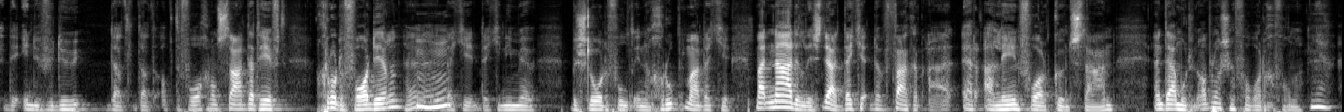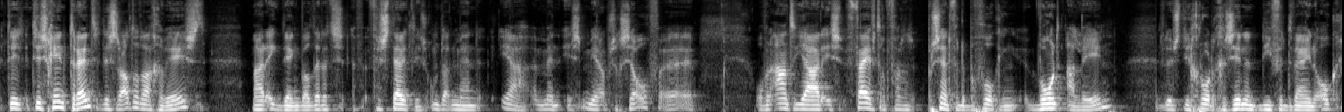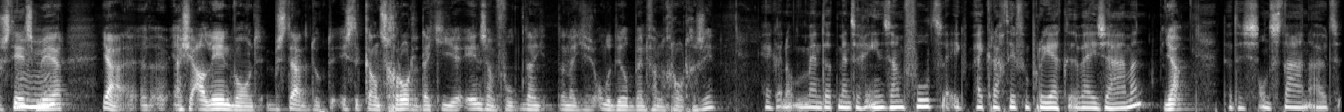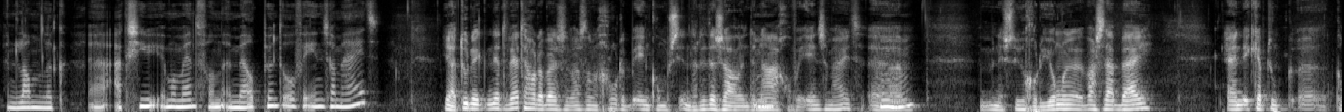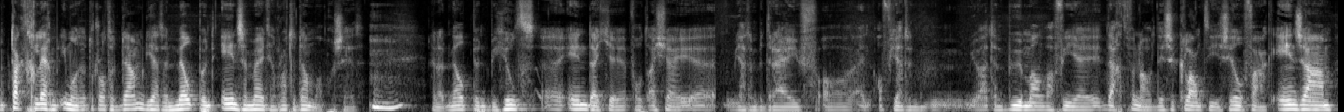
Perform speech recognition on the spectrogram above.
de individu dat, dat op de voorgrond staat. Dat heeft grote voordelen. Hè? Mm -hmm. dat, je, dat je niet meer besloten voelt in een groep. Maar, dat je, maar het nadeel is ja, dat je er vaak er alleen voor kunt staan. En daar moet een oplossing voor worden gevonden. Ja. Het, is, het is geen trend, het is er altijd al geweest. Maar ik denk wel dat het versterkt is, omdat men, ja, men is meer op zichzelf. Uh, over een aantal jaren is 50% van de bevolking woont alleen. Dus die grote gezinnen die verdwijnen ook steeds mhm. meer. Ja, eh, als je alleen woont, bestaat natuurlijk, is de kans groter dat je je eenzaam voelt dan, dan dat je onderdeel bent van een groot gezin. Kijk, en op het moment dat men zich eenzaam voelt, ik, Wijkracht heeft een project Wij Samen. Ja. Dat is ontstaan uit een landelijk uh, actiemoment van een meldpunt over eenzaamheid. Ja, toen ik net wethouder was, was er een grote bijeenkomst in de Ridderzaal in Den mhm. Haag over eenzaamheid. Uh, Minister Hugo de Jonge was daarbij. En ik heb toen uh, contact gelegd met iemand uit Rotterdam. Die had een meldpunt eenzaamheid in Rotterdam opgezet. Mhm. En dat meldpunt behield uh, in dat je bijvoorbeeld als jij, uh, je had een bedrijf of, en, of je, had een, je had een buurman waarvan je dacht van nou, deze klant die is heel vaak eenzaam.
